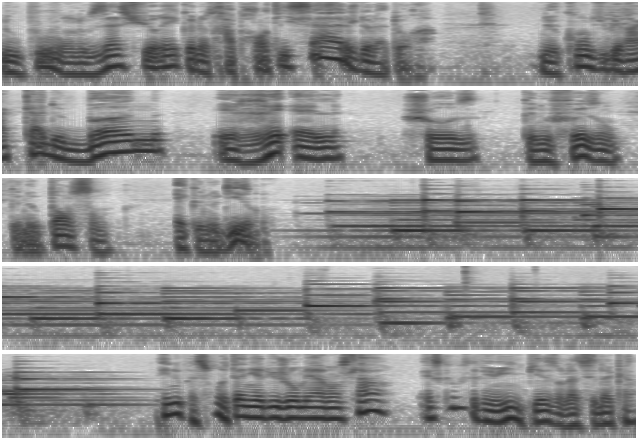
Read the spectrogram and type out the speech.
nous pouvons nous assurer que notre apprentissage de la Torah ne conduira qu'à de bonnes et réelles choses que nous faisons, que nous pensons et que nous disons. Et nous passons au Tania du jour, mais avant cela, est-ce que vous avez mis une pièce dans la Tzedaka?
